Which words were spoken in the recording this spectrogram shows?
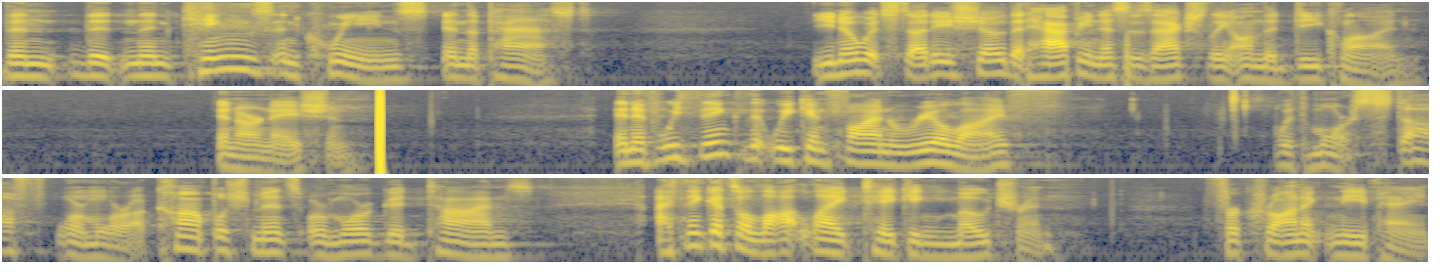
than, than, than kings and queens in the past. You know what studies show? That happiness is actually on the decline in our nation. And if we think that we can find real life with more stuff or more accomplishments or more good times, I think it's a lot like taking Motrin for chronic knee pain.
